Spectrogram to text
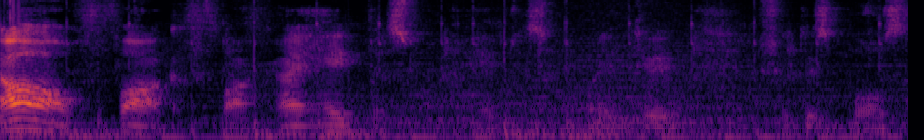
Oh fuck, fuck. I hate this one. I hate this one. We need to shoot these balls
